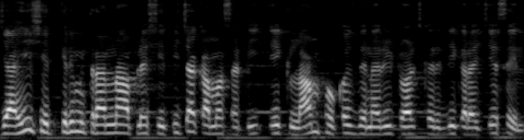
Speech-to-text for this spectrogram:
ज्याही शेतकरी मित्रांना आपल्या शेतीच्या कामासाठी एक लांब फोकस देणारी टॉर्च खरेदी करायची असेल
